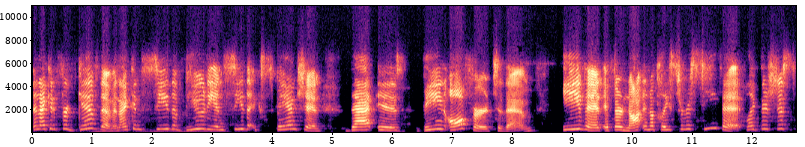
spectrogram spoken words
And I can forgive them and I can see the beauty and see the expansion that is being offered to them, even if they're not in a place to receive it. Like there's just,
